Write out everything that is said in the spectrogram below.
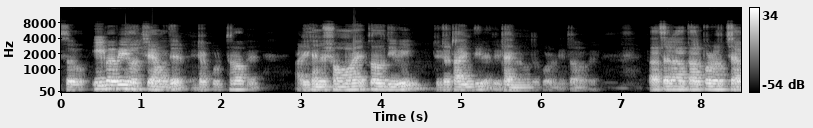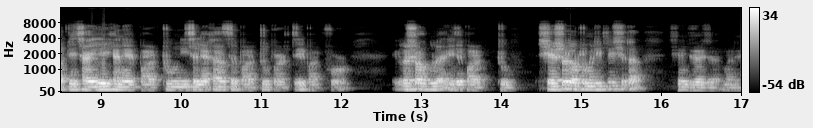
সো এইভাবেই হচ্ছে আমাদের এটা করতে হবে। আর এখানে সময় তো দিবেই দুটা টাইম দিবে দুই টাইমের মধ্যে করে নিতে হবে। তাছাড়া তারপর হচ্ছে আপনি চাইলে এখানে পার্ট টু নিচে লেখা আছে part two part three part four এগুলো সবগুলো এই যে পার্ট টু শেষ হলে অটোমেটিকলি সেটা চেঞ্জ হয়ে যায় মানে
